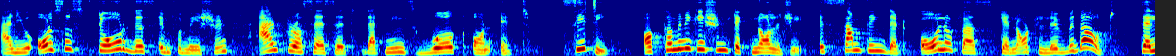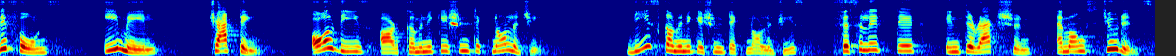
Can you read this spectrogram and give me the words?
and you also store this information and process it that means work on it. CT or communication technology is something that all of us cannot live without. Telephones, email, chatting, all these are communication technology. These communication technologies facilitate interaction among students.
